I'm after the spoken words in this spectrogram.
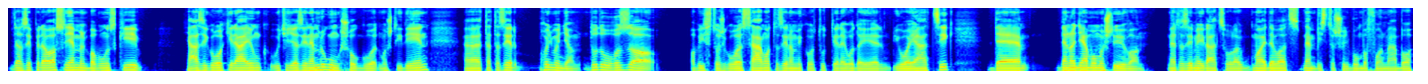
de azért például az, hogy Emel Babunski házi gól királyunk, úgyhogy azért nem rugunk sok gólt most idén, tehát azért, hogy mondjam, Dodó hozza a biztos gólszámot, azért amikor tud tényleg odaér, jól játszik, de, de nagyjából most ő van. Mert azért még látszólag Majdevac nem biztos, hogy bombaformába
